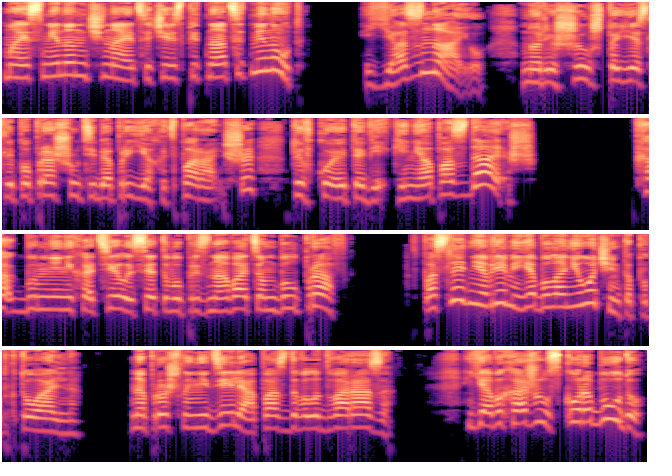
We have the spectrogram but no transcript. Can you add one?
Моя смена начинается через пятнадцать минут. Я знаю, но решил, что если попрошу тебя приехать пораньше, ты в кои-то веки не опоздаешь. Как бы мне не хотелось этого признавать, он был прав. В последнее время я была не очень-то пунктуальна. На прошлой неделе опаздывала два раза. «Я выхожу, скоро буду!»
